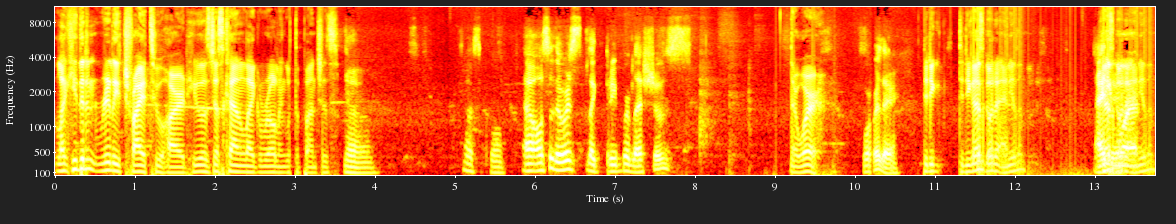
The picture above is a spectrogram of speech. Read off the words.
Like he didn't really try too hard. He was just kind of like rolling with the punches. Yeah, That's cool. Uh, also, there was like three burlesque shows. There were. What were there? Did you did you guys go to any of them? I You guys did. go What? to any of them?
